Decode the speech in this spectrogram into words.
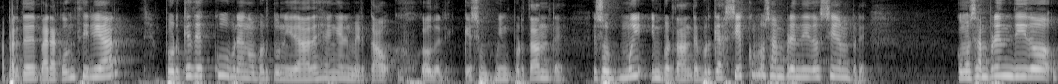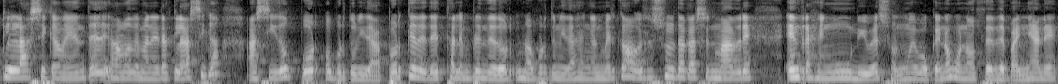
Aparte de para conciliar, porque descubren oportunidades en el mercado. Que eso es muy importante. Eso es muy importante, porque así es como se ha emprendido siempre. Como se ha emprendido clásicamente, digamos de manera clásica, ha sido por oportunidad, porque detecta el emprendedor una oportunidad en el mercado y resulta que al ser madre entras en un universo nuevo que no conoces de pañales,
